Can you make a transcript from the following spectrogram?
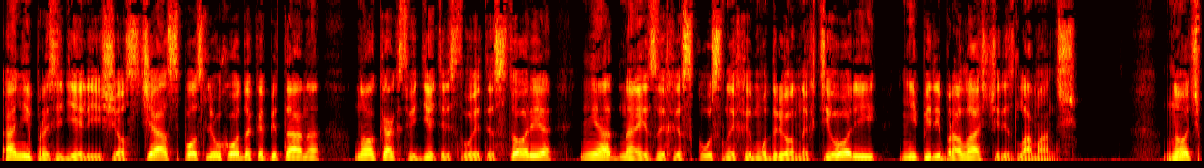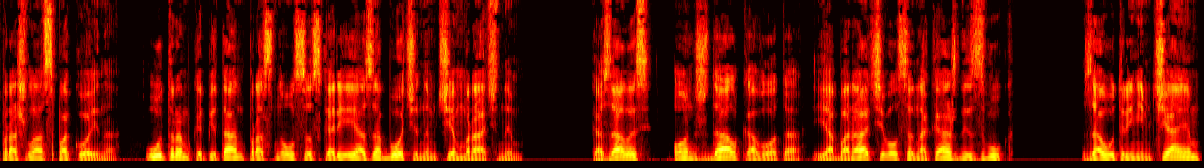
Они просидели еще с час после ухода капитана, но, как свидетельствует история, ни одна из их искусных и мудреных теорий не перебралась через Ла-Манш. Ночь прошла спокойно. Утром капитан проснулся скорее озабоченным, чем мрачным. Казалось, он ждал кого-то и оборачивался на каждый звук. За утренним чаем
